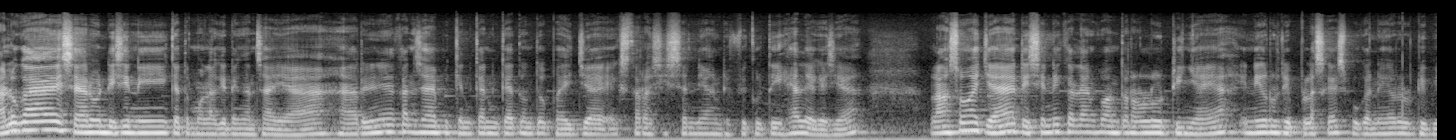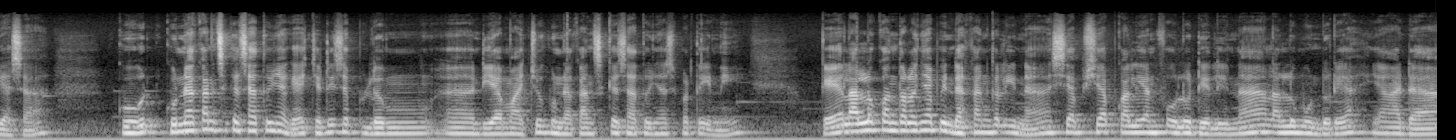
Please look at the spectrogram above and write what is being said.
Halo guys, saya Arwin di sini ketemu lagi dengan saya. Hari ini akan saya bikinkan guide untuk Baja Extra Season yang difficulty hell ya guys ya. Langsung aja di sini kalian kontrol rudinya ya. Ini rudi plus guys, bukan ini rudi biasa. Gunakan skill satunya guys. Jadi sebelum uh, dia maju gunakan skill satunya seperti ini. Oke, lalu kontrolnya pindahkan ke Lina. Siap-siap kalian follow di Lina lalu mundur ya. Yang ada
